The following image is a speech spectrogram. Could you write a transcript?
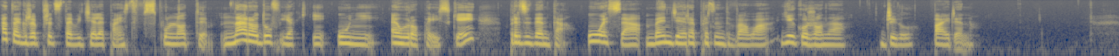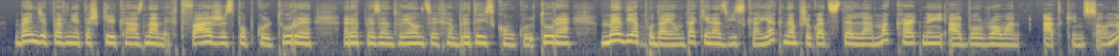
a także przedstawiciele państw wspólnoty narodów, jak i Unii Europejskiej. Prezydenta USA będzie reprezentowała jego żona Jill Biden. Będzie pewnie też kilka znanych twarzy z popkultury reprezentujących brytyjską kulturę. Media podają takie nazwiska jak na przykład Stella McCartney albo Rowan Atkinson.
